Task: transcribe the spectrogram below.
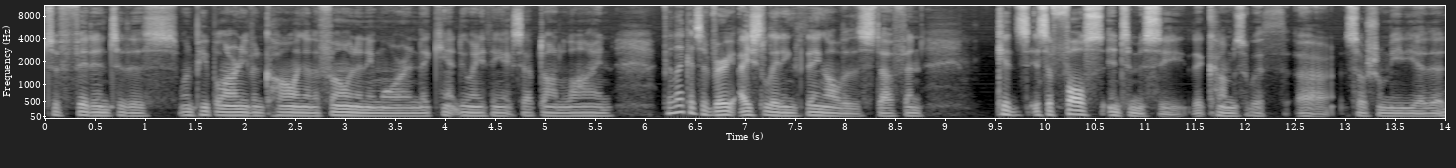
to fit into this when people aren't even calling on the phone anymore and they can't do anything except online. I feel like it's a very isolating thing, all of this stuff. And kids, it's a false intimacy that comes with uh, social media that.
